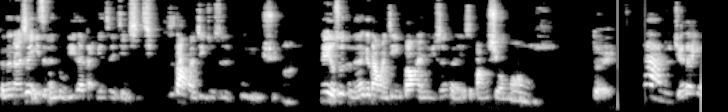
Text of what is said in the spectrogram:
可能男生一直很努力在改变这一件事情，可是大环境就是不允许嘛。因为有时候可能那个大环境包含女生，可能也是帮凶哦。对。那你觉得有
